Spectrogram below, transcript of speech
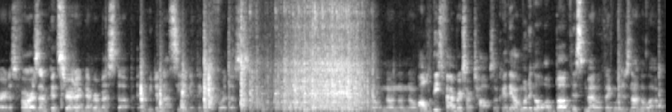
All right, as far as I'm concerned, I never messed up and we did not see anything before this. No, no, no, no. All of these fabrics are tops, okay? They all want to go above this metal thing, which is not allowed.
